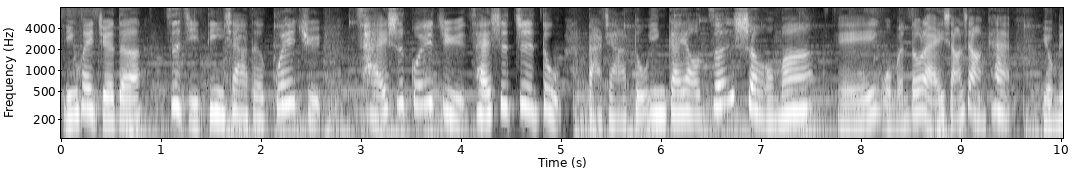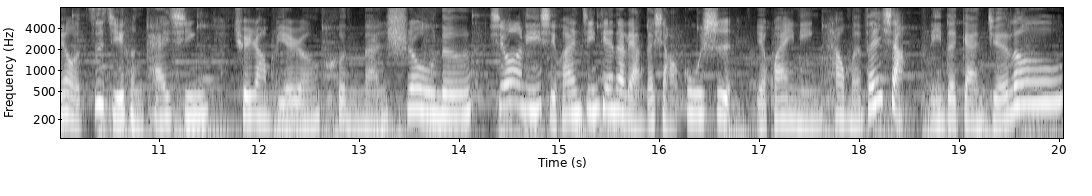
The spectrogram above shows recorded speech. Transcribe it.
您会觉得自己定下的规矩才是规矩，才是制度，大家都应该要遵守吗？诶，我们都来想想看，有没有自己很开心，却让别人很难受呢？希望您喜欢今天的两个小故事，也欢迎您和我们分享您的感觉喽。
